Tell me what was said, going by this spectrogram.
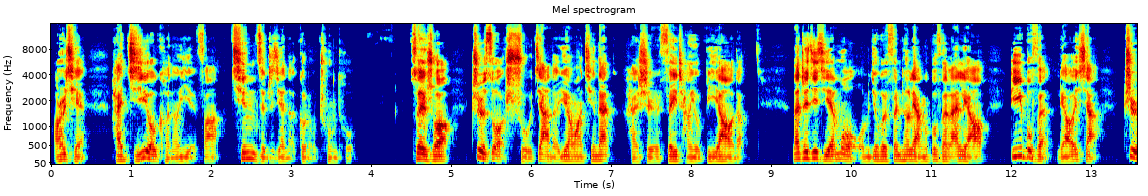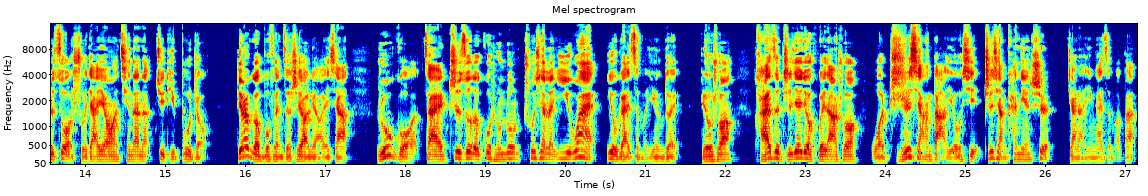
而且还极有可能引发亲子之间的各种冲突。所以说，制作暑假的愿望清单还是非常有必要的。那这期节目我们就会分成两个部分来聊。第一部分聊一下制作暑假愿望清单的具体步骤，第二个部分则是要聊一下，如果在制作的过程中出现了意外，又该怎么应对？比如说，孩子直接就回答说：“我只想打游戏，只想看电视。”家长应该怎么办？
